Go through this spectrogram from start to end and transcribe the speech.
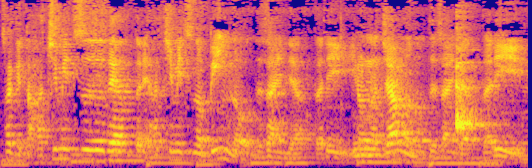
さっき言った蜂蜜であったり蜂蜜の瓶のデザインであったりいろんなジャムのデザインであったり、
